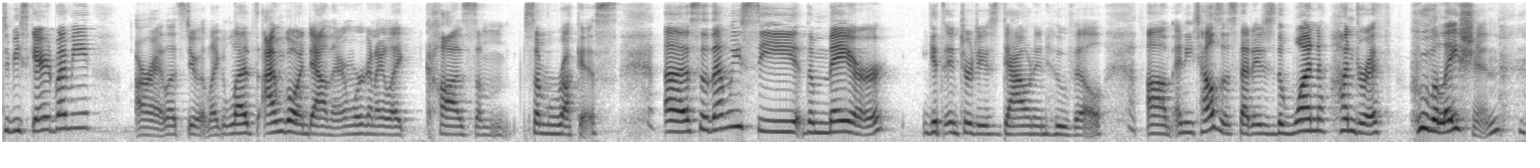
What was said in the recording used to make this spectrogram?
to be scared by me? All right, let's do it. Like, let's. I'm going down there, and we're gonna like cause some some ruckus. Uh, so then we see the mayor gets introduced down in Whoville, um, and he tells us that it is the 100th Whovilation.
